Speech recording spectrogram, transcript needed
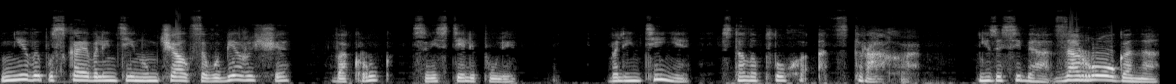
не выпуская Валентину, умчался в убежище, Вокруг свистели пули. Валентине стало плохо от страха. Не за себя, за Рогана,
